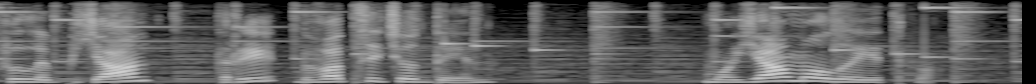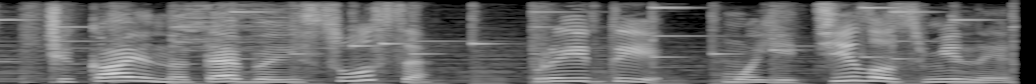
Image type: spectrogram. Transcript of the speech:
Филип'ян 3:21 Моя молитва. Чекаю на тебе, Ісусе, прийди, моє тіло зміни.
